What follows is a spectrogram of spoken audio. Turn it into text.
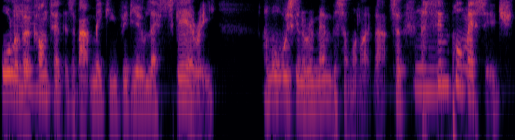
All of mm. her hmm. content is about making video less scary. I'm always going to remember someone like that. So mm. a hmm. simple message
